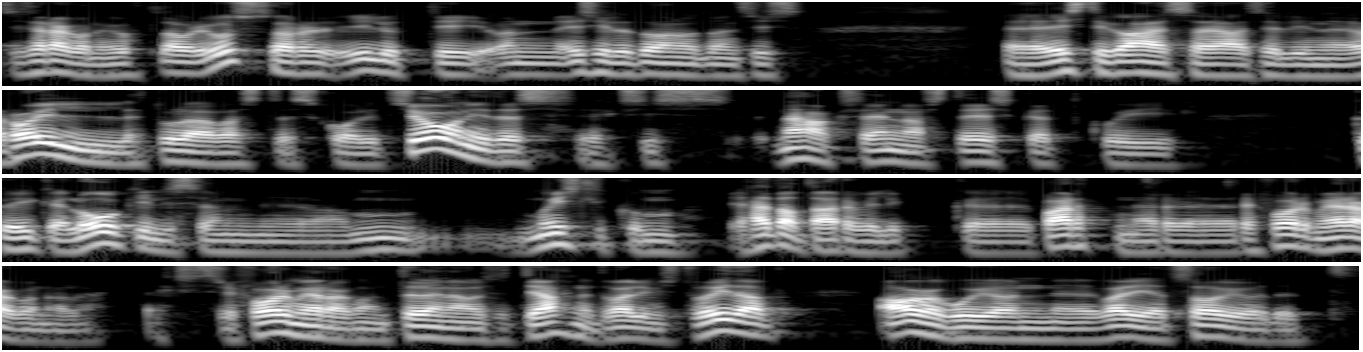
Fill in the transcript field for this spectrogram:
siis erakonna juht Lauri Hussar hiljuti on esile toonud, on siis äh, Eesti kahesaja selline roll tulevastes koalitsioonides ehk siis nähakse ennast eeskätt kui kõige loogilisem ja mõistlikum ja hädatarvilik äh, partner Reformierakonnale. ehk siis Reformierakond tõenäoliselt jah, need valimised võidab, aga kui on, valijad soovivad, et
